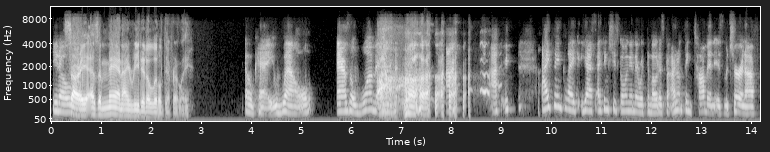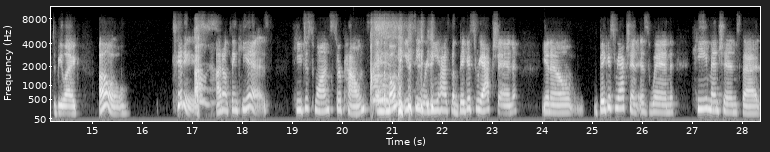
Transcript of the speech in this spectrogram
you know, sorry, as a man, I read it a little differently. okay, well, as a woman. I, I, I think like yes, I think she's going in there with the motives, but I don't think Tommen is mature enough to be like, oh, titties. I don't think he is. He just wants Sir Pounce, and the moment you see where he has the biggest reaction, you know, biggest reaction is when he mentions that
